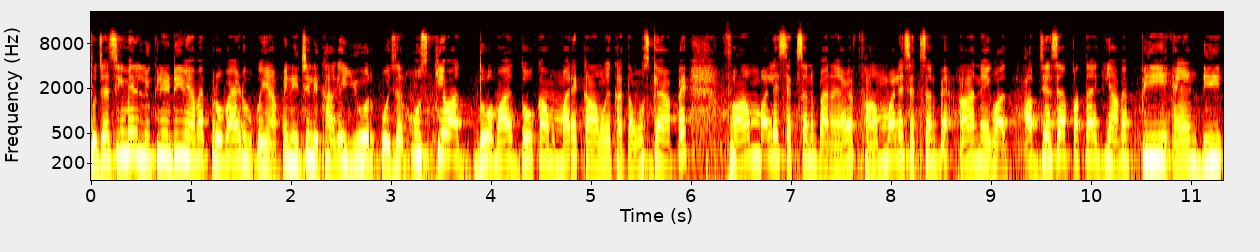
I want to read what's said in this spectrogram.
तो जैसे कि मेरी लिक्विडिटी यहाँ पे प्रोवाइड हो गई यहाँ पे नीचे लिखा गया योर पोजिशन उसके बाद दो हमारे, दो काम हमारे काम हो गए खत्म, उसके यहाँ पे फार्म वाले सेक्शन पे आना यहाँ पे फार्म वाले सेक्शन पे आने के बाद, अब जैसे आप पता है कि यहाँ पे पी एन डी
